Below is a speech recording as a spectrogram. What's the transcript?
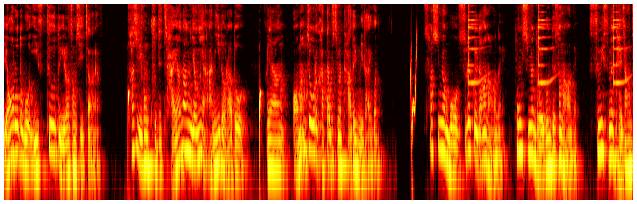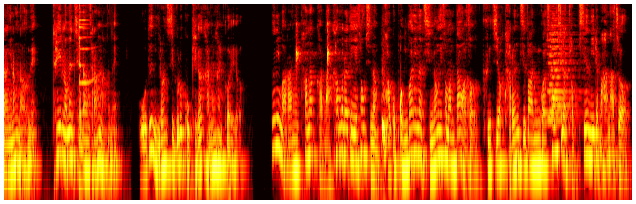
영어로도 뭐 이스트우드 이런 성씨 있잖아요. 사실 이건 굳이 자연 환경이 아니더라도 그냥 엄한 쪽으로 갖다 붙이면 다 됩니다, 이건. 차 시면 뭐 술에 끌다가 나오네. 홍 시면 넓은 데서 나오네. 스미스면 대장장이랑 나오네. 테일러면 재단사랑 나오네. 뭐든 이런 식으로 곡해가 가능할 거예요. 흔히 말하는 타나카, 나카무라 등의 성씨는 과거 본관이나 지명에서만 따와서 그 지역 다른 집안과 성씨가 겹치는 일이 많아져.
